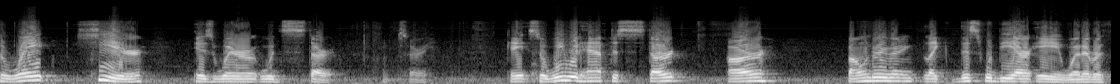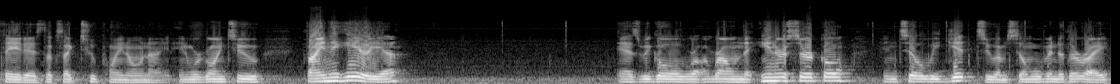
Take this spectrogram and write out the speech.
So right here is where it would start. Oops, sorry. Okay, so we would have to start our boundary, like this would be our A, whatever theta is, looks like 2.09. And we're going to find the area as we go around the inner circle until we get to, I'm still moving to the right,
